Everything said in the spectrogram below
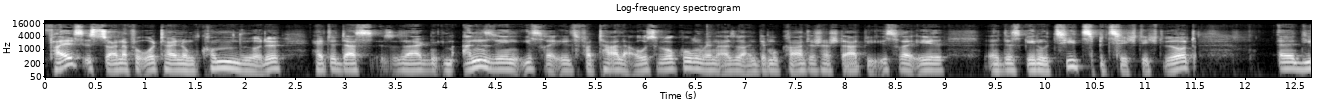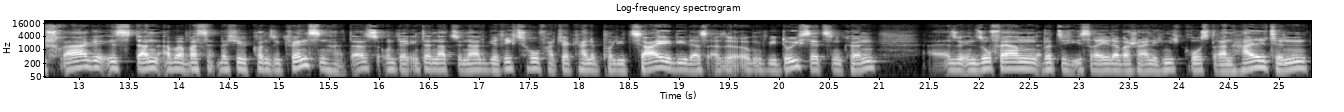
Falls es zu einer Verurteilung kommen würde, hätte das sozusagen im Ansehen Israels fatale Auswirkungen, wenn also ein demokratischer Staat wie Israel äh, des Genozids bezichtigt wird. Äh, die Frage ist dann aber, was, welche Konsequenzen hat das? Und der internationale Gerichtshof hat ja keine Polizei, die das also irgendwie durchsetzen können. Also insofern wird sich Israel da wahrscheinlich nicht groß dran halten.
